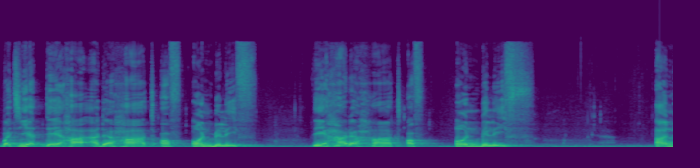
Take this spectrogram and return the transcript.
But yet they had a heart of unbelief. They had a heart of unbelief. And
